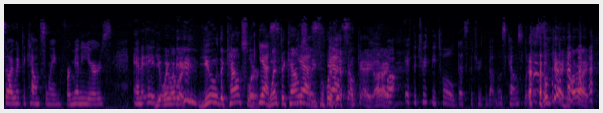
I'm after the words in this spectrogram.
So I went to counseling for many years, and it, it You, wait, wait, wait. you, the counselor, Yes, went to counseling yes, for yes. this. Okay, all right. well, if the truth be told, that's the truth about most counselors. okay, all right.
